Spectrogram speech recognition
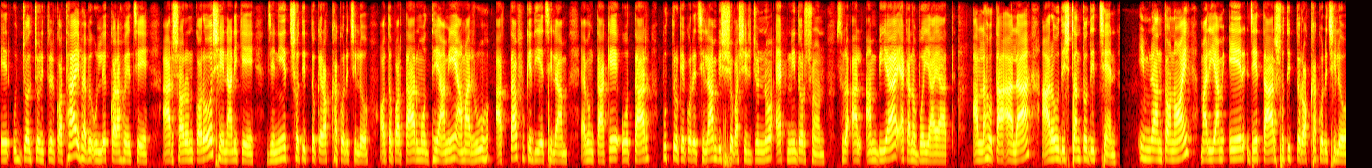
এর উজ্জ্বল চরিত্রের কথা এভাবে উল্লেখ করা হয়েছে। আর স্মরণ করো সে নারীকে যে নিজ সতীত্বকে রক্ষা করেছিল, অতপর তার মধ্যে আমি আমার রুহ আত্মা ফুঁকে দিয়েছিলাম এবং তাকে ও তার পুত্রকে করেছিলাম বিশ্ববাসীর জন্য এক নিদর্শন। সুরা আল আম্বিয়া একানব্বই আয়াত। আল্লাহ তাআলা আরও দৃষ্টান্ত দিচ্ছেন। ইমরান তনয় মারিয়াম এর যে তার সতীত্ব রক্ষা করেছিল।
